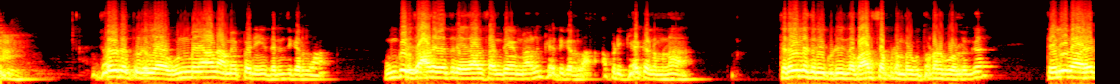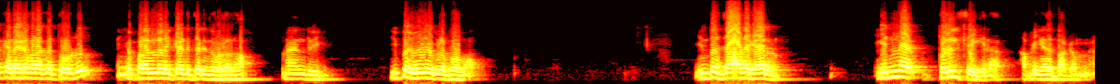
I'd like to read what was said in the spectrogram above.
ஜோதிடத்துடைய உண்மையான அமைப்பை நீங்கள் தெரிஞ்சுக்கிடலாம். உங்கள் ஜாதகத்தில் ஏதாவது சந்தேகம்னாலும் கேட்டுக்கிடலாம் அப்படி கேட்கணும்னா திரையில் தெரியக்கூடிய இந்த வாட்ஸ்அப் நம்பருக்கு தொடர்பு கொள்ளுங்க. தெளிவாக கிரக வழக்கத்தோடு நீங்கள் பலன்களை கேட்டு தெரிந்து கொள்ளலாம். நன்றி. இப்போ வீடியோக்குள்ள போவோம். இந்த ஜாதகர் என்ன தொழில் செய்கிறார் அப்படிங்கிறத பார்க்கணுங்க.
